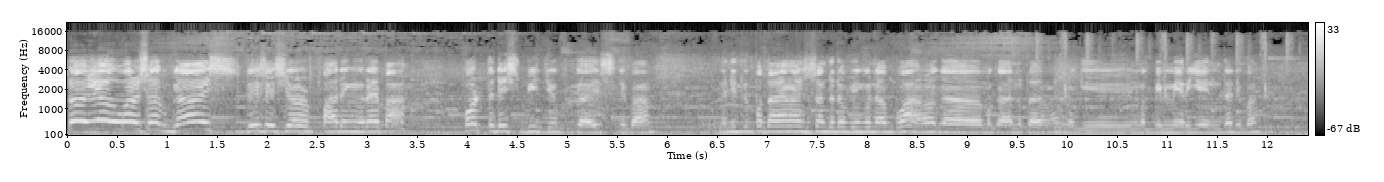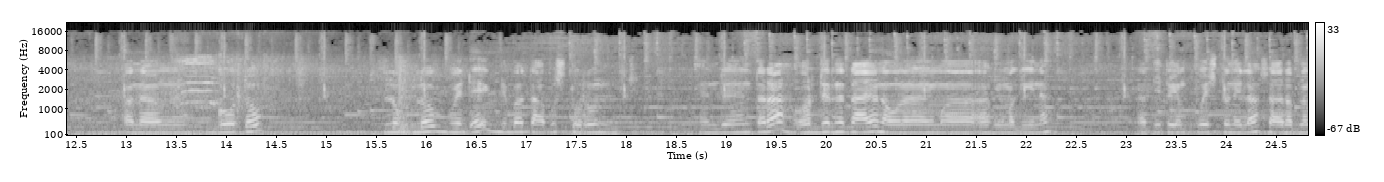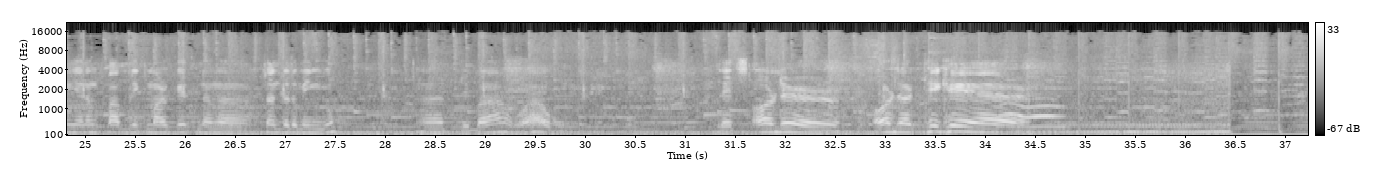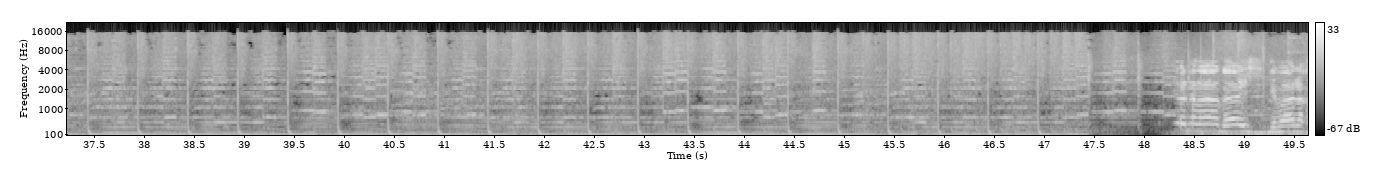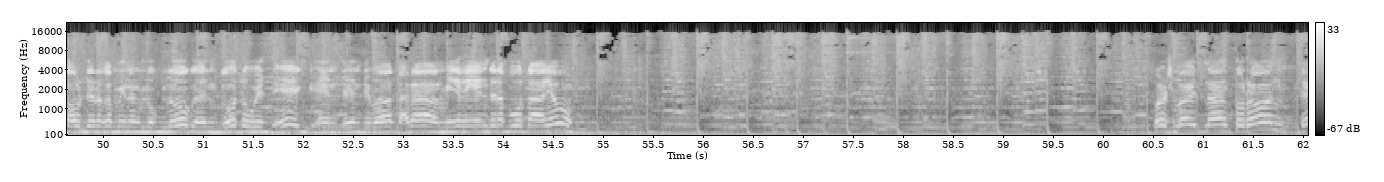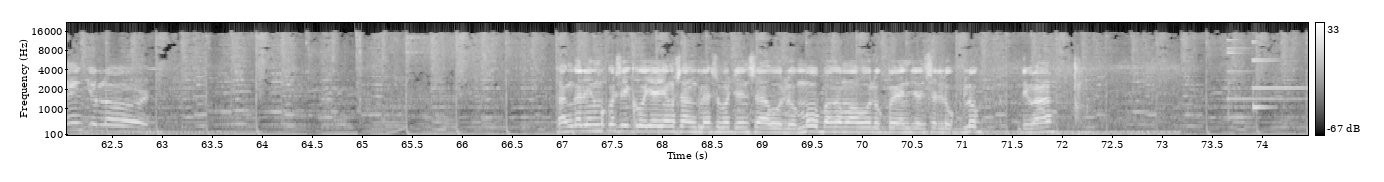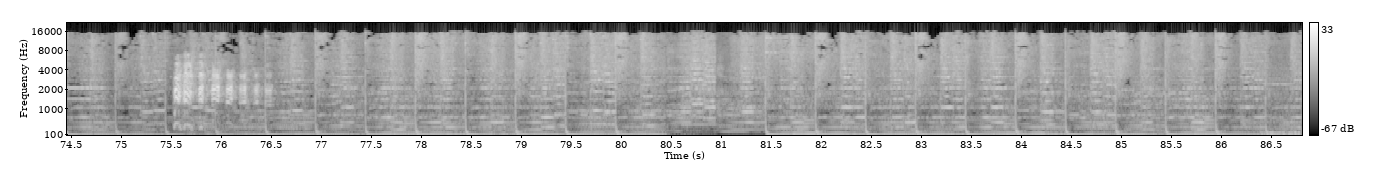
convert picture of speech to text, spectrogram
So yo, what's up guys? This is your paring repa for today's video guys, di ba? Nandito po tayo ngayon sa Santo Domingo na Abua. Mag, uh, mag ano tayo ngayon? Mag, magbi-merienda, di ba? Anong goto, luglog with egg, di ba? Tapos turon. And then tara, order na tayo. Nauna na yung mga aking mag-ina. At ito yung pwesto nila. Sa harap lang yan ng public market ng uh, Santo Domingo. At diba? Wow. Let's order. Order take here. Yun na nga guys, di ba naka-order na kami ng luglog and goto with egg and then di ba tara, merienda na po tayo. First bite ng turon. Thank you, Lord. Tanggalin mo kasi kuya yung sunglass mo dyan sa ulo mo. Baka mahulog pa yan dyan sa luglog. Di ba?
